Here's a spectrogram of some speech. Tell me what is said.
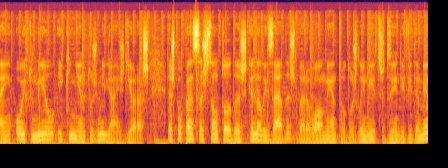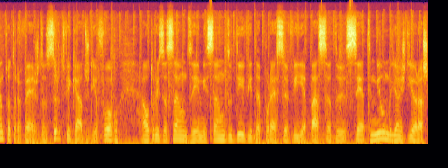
em 8.500 milhões de euros. As poupanças são todas canalizadas para o aumento dos limites de endividamento através de certificados de aforro. A autorização de emissão de dívida por essa via passa de 7 mil milhões de euros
